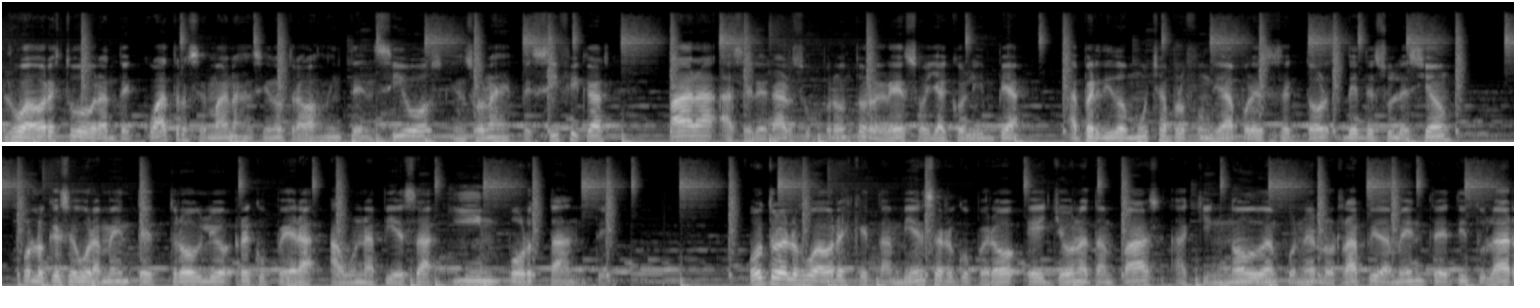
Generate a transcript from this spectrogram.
El jugador estuvo durante cuatro semanas haciendo trabajos intensivos en zonas específicas para acelerar su pronto regreso ya que Olimpia ha perdido mucha profundidad por ese sector desde su lesión, por lo que seguramente Troglio recupera a una pieza importante. Otro de los jugadores que también se recuperó es Jonathan Paz, a quien no dudan en ponerlo rápidamente de titular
